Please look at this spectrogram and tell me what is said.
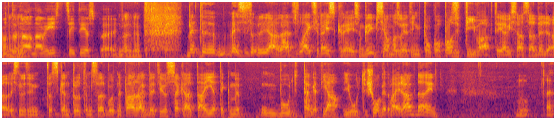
nu, tur nav, nav īsti cita iespēja. Vai ne? Bet eh, es jā, redzu, laiks ir aizskrējis un gribas jau mazliet kaut ko pozitīvāku tajā visā sadaļā. Es nezinu, tas gan, protams, varbūt ne pārāk, bet jūs sakāt, tā ietekme būtu tagad jājūt šogad vairāk daini. Nu, ta-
